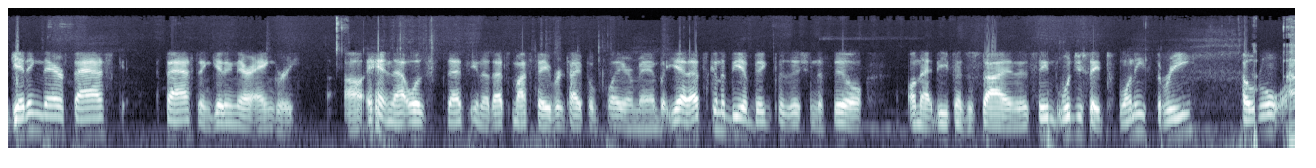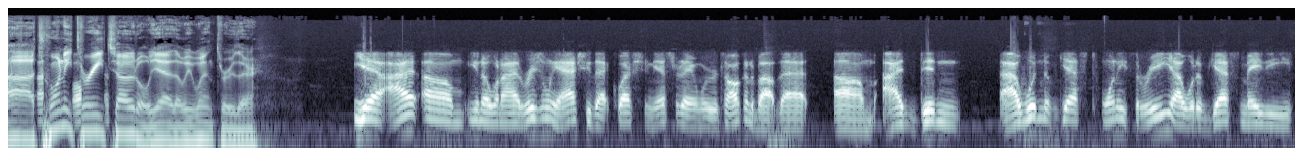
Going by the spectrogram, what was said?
getting there fast, fast, and getting there angry. Uh, and that was that you know that's my favorite type of player, man. But yeah, that's going to be a big position to fill on that defensive side. And it seemed, would you say twenty three total? Uh, twenty three total. Yeah, that we went through there. Yeah, I um, you know, when I originally asked you that question yesterday, and we were talking about that, um, I didn't, I wouldn't have guessed twenty three. I would have guessed maybe.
